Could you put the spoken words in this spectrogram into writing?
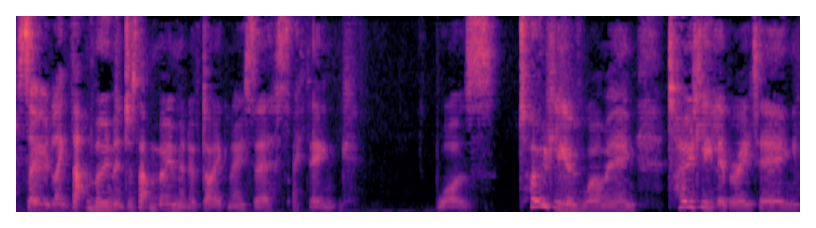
so like that moment just that moment of diagnosis i think was totally overwhelming totally liberating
